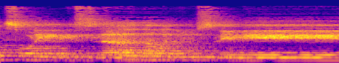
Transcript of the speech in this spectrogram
وانصر الإسلام والمسلمين.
